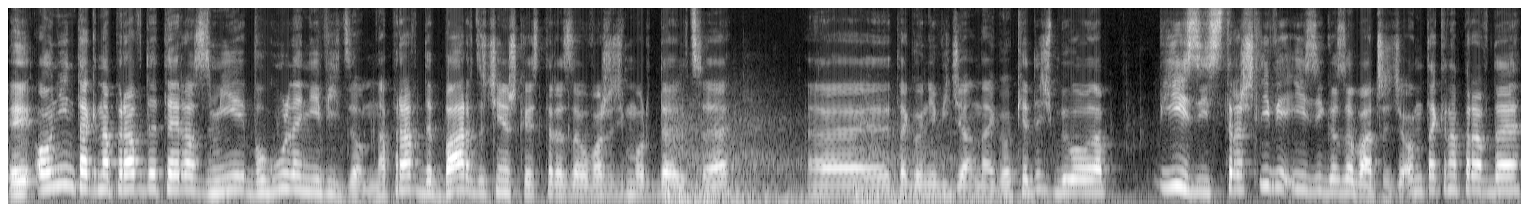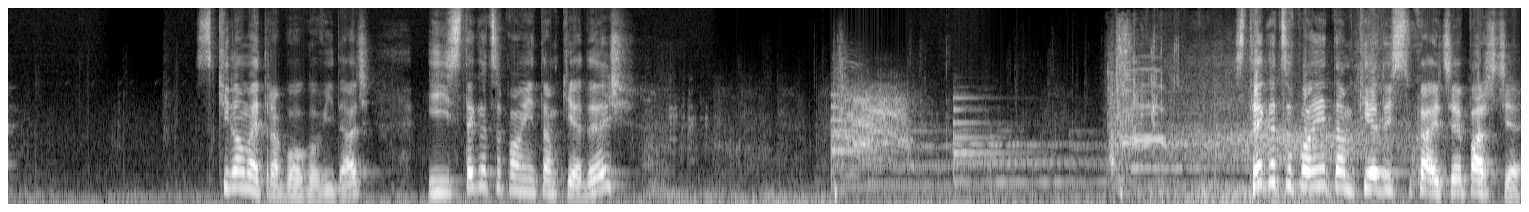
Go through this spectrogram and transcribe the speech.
Yy, oni tak naprawdę teraz mnie w ogóle nie widzą. Naprawdę bardzo ciężko jest teraz zauważyć mordelcę e, tego niewidzialnego. Kiedyś było easy, straszliwie easy go zobaczyć. On tak naprawdę z kilometra było go widać. I z tego co pamiętam kiedyś, tego co pamiętam kiedyś, słuchajcie, patrzcie,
